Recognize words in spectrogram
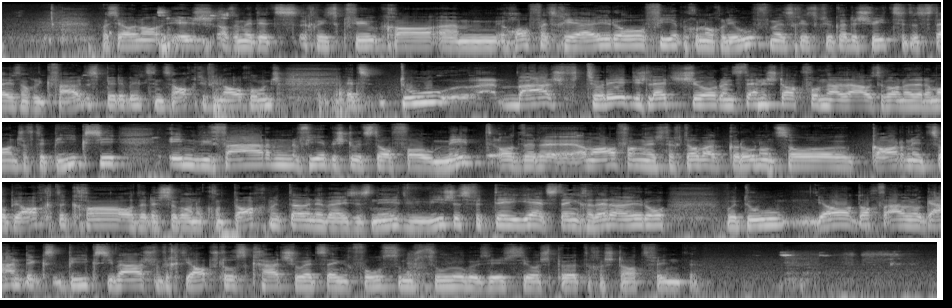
Was ja auch noch ist, also man hat jetzt ein bisschen das Gefühl gehabt, ähm, ich hoffe jetzt ein bisschen Euro, Fieber kommt noch ein bisschen auf, man hat das Gefühl gehabt, der Schweizer, dass das noch ein bisschen gefällt, dass du ein ins Achtelfinale kommst. Jetzt, du äh, wärst theoretisch letztes Jahr, wenn es dann stattgefunden hat, auch sogar in der Mannschaft dabei gewesen. Inwiefern fieberst du jetzt da voll mit? Oder äh, am Anfang hast du vielleicht auch wegen Corona und so gar nicht so beachtet gehabt? Oder hast du sogar noch Kontakt mit denen? Ich weiss es nicht. Wie, wie ist es für dich jetzt? Denke an den Euro, wo du ja doch auch noch gerne dabei gewesen wärst und vielleicht die Abschluss gehabt du jetzt eigentlich von musst zuschauen, wie es erst Jahr später kann stattfinden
